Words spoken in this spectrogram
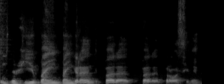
um desafio bem, bem grande para, para, para o Ocidente.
